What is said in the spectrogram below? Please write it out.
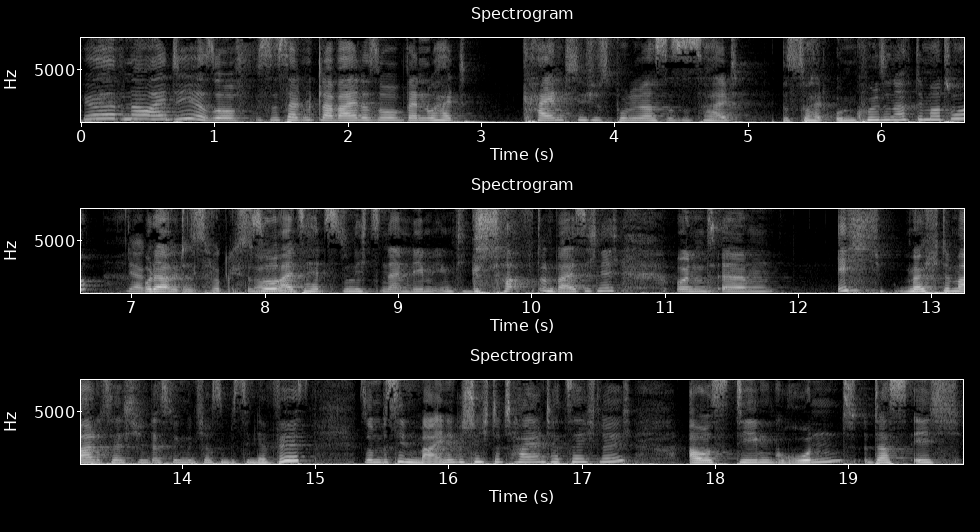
so, you have no idea. So, es ist halt mittlerweile so, wenn du halt kein psychisches Problem hast, ist es halt, bist du halt uncool, so nach dem Motto. Ja, Oder gefühlt ist es wirklich so. So, als hättest du nichts in deinem Leben irgendwie geschafft und weiß ich nicht. Und ähm, ich möchte mal, tatsächlich, und deswegen bin ich auch so ein bisschen nervös, so ein bisschen meine Geschichte teilen tatsächlich. Aus dem Grund, dass ich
